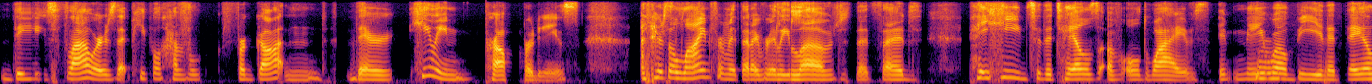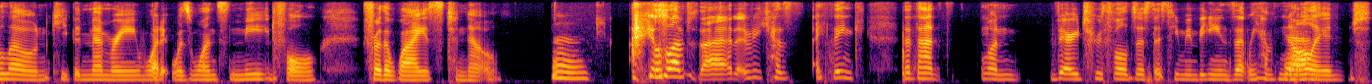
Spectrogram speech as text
these flowers that people have forgotten their healing properties. And there's a line from it that I really loved that said, Pay heed to the tales of old wives. It may Mm. well be that they alone keep in memory what it was once needful for the wise to know. Mm. I loved that because I think that that's one very truthful just as human beings that we have Yeah. knowledge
